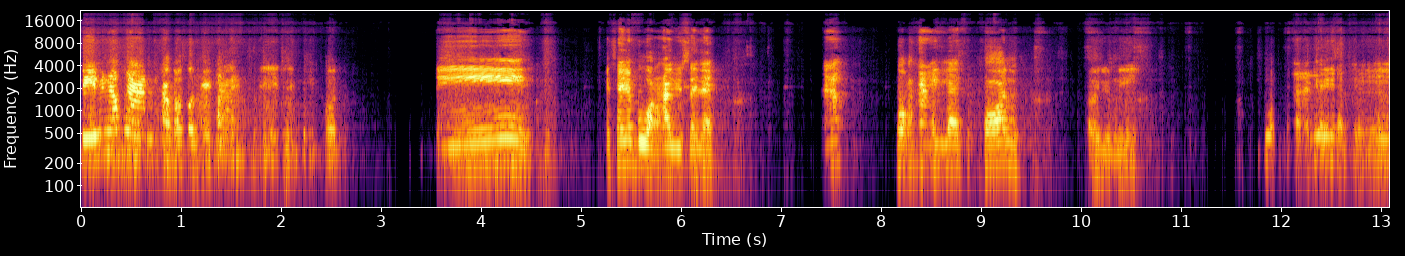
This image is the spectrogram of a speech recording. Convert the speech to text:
สีไม่รับงานค่ะมาเบิ่งใกล้ๆนี่ทุกคนนี่ไม่ใช่จะบ่วงค่ะอยู่ใส่เลยนะบ่วงหายเลยทุกคนเอออยู่นี่บ่วงหายเลยนี่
